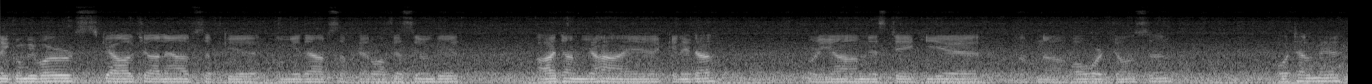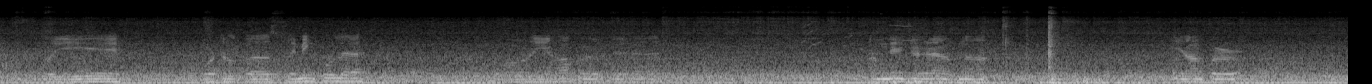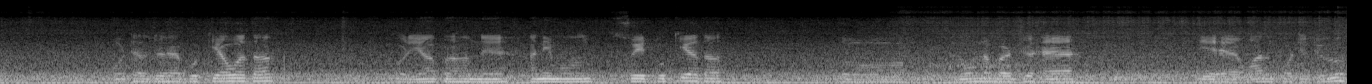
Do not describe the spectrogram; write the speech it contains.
علیکم ویورز، کیا حال چال ہیں آپ سب کے؟ امید ہے آپ سب خیر وافیت سے ہوں گے۔ آج ہم یہاں آئے ہیں کینیڈا اور یہاں ہم نے اسٹے کی ہے اپنا ہاورڈ جانسن ہوٹل میں اور یہ ہوٹل کا سوئمنگ پول ہے اور یہاں پر جو ہے ہم نے جو ہے اپنا یہاں پر ہوٹل جو ہے بک کیا ہوا تھا اور یہاں پر ہم نے ہنی مون سویٹ بک کیا تھا۔ تو روم نمبر جو ہے، یہ ہے ون فورٹی ٹو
